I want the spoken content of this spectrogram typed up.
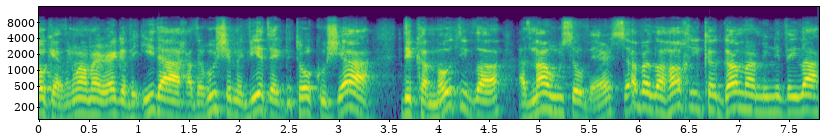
אוקיי, אז הגמרא אומר, רגע, ואידך, אז ההוא שמביא את זה בתור קושייה, דקמוטיב לה, אז מה הוא סובר? סבר להכי כגמר מנבלה.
